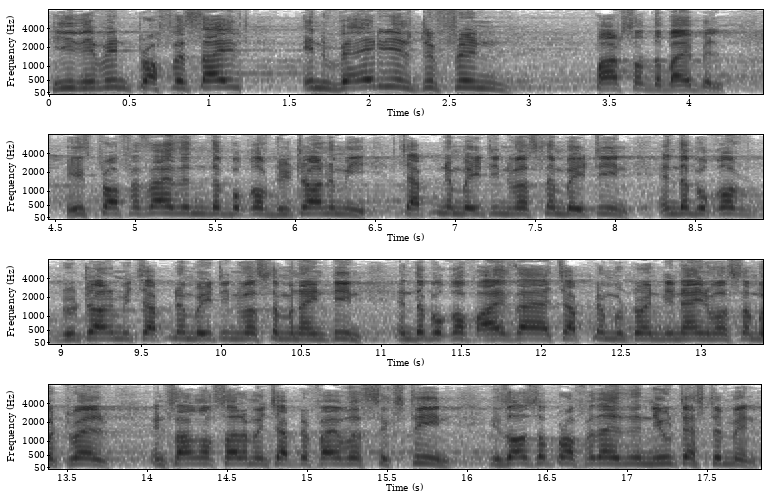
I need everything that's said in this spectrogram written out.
he is even prophesied in various different parts of the Bible. He is prophesied in the book of Deuteronomy, chapter number 18, verse number 18. In the book of Deuteronomy, chapter number 18, verse number 19. In the book of Isaiah, chapter number 29, verse number 12. In Song of Solomon, chapter 5, verse 16. He is also prophesied in the New Testament.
